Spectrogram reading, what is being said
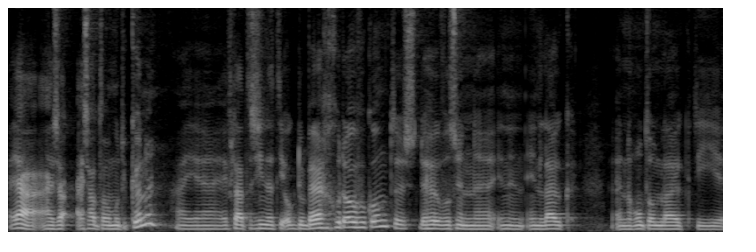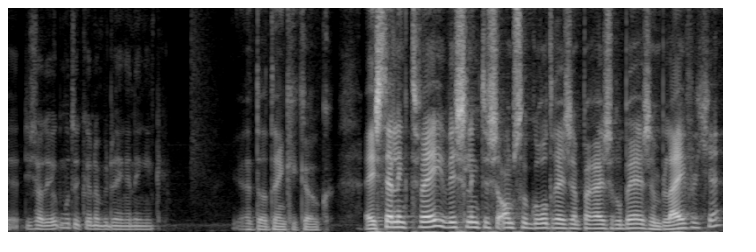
ja, hij zou, hij zou het wel moeten kunnen. Hij uh, heeft laten zien dat hij ook de bergen goed overkomt. Dus de heuvels in, uh, in, in Luik en rondom Luik, die, uh, die zou hij ook moeten kunnen bedwingen, denk ik. Ja, dat denk ik ook. Hey, stelling 2, wisseling tussen Amstel Gold Race en Parijs-Roubaix is een blijvertje.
